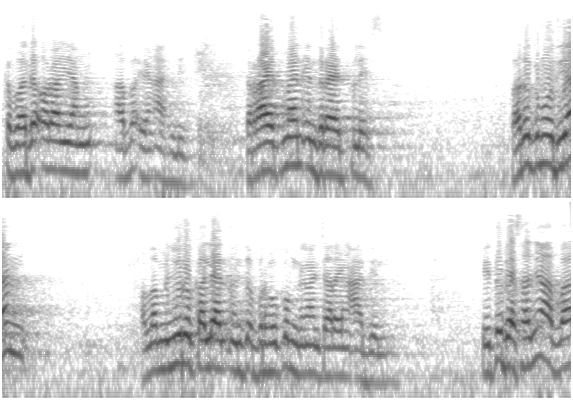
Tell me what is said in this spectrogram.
kepada orang yang apa yang ahli. The right man in the right place. Baru kemudian Allah menyuruh kalian untuk berhukum dengan cara yang adil. Itu dasarnya apa?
